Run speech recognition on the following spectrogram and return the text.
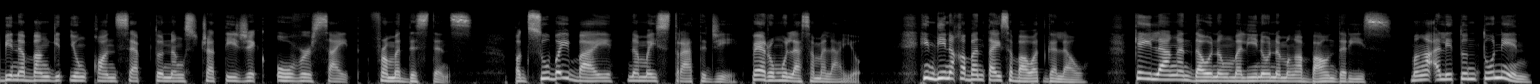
binabanggit yung konsepto ng strategic oversight from a distance. Pagsubaybay na may strategy, pero mula sa malayo. Hindi nakabantay sa bawat galaw. Kailangan daw ng malinaw na mga boundaries, mga alituntunin.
